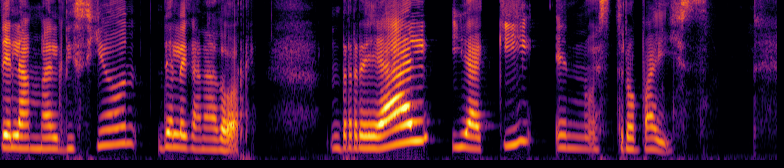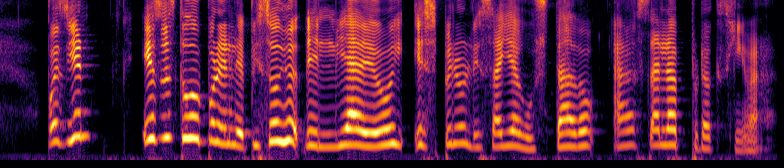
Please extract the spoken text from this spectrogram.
de la maldición del ganador, real y aquí en nuestro país. Pues bien, eso es todo por el episodio del día de hoy. Espero les haya gustado. Hasta la próxima.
